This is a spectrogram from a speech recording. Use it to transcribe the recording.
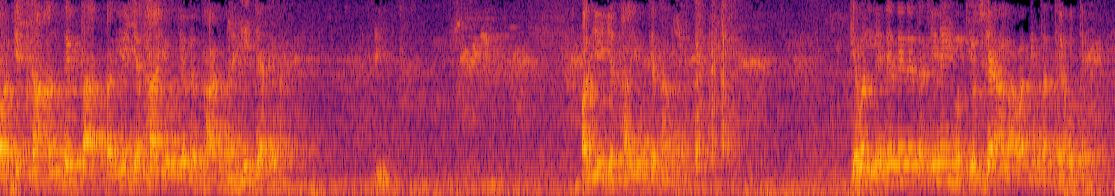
और इसका अंतिम तात्पर्य यथा योग्य व्यवहार में ही जाएगा। और ये यथा योग्यता केवल लेने देने तक ही नहीं होती, उसके अलावा भी तथ्य होते हैं।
